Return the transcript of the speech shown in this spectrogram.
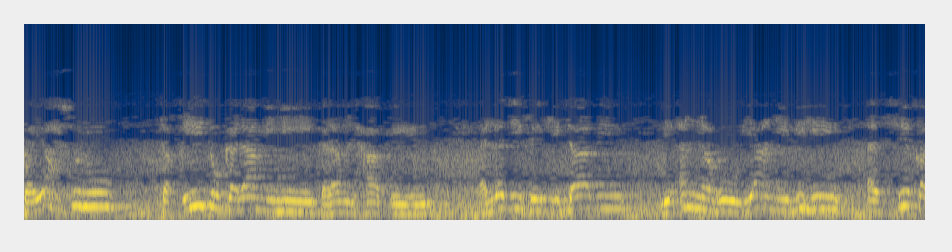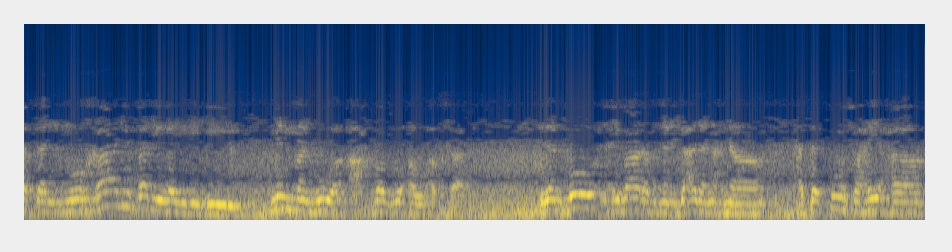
فيحسن تقييد كلامه كلام الحاكم الذي في الكتاب بأنه يعني به الثقة المخالفة لغيره ممن هو أحفظ أو أكثر. إذا فوق العبارة بدنا نجعلها نحن حتى تكون صحيحة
